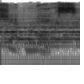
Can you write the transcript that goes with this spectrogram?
Friendship Mix.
